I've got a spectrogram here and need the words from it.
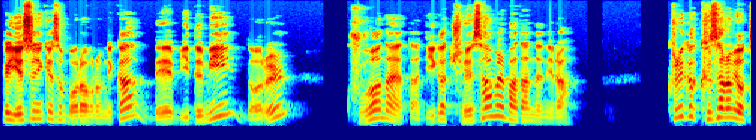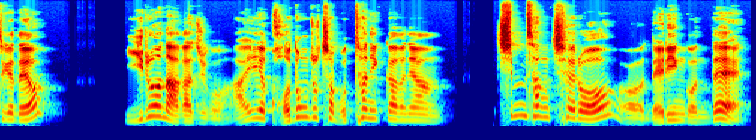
그러니까 예수님께서 뭐라 그럽니까? 내 믿음이 너를 구원하였다. 네가 죄삼을 받았느니라. 그러니까 그 사람이 어떻게 돼요? 일어나가지고 아예 거동조차 못하니까 그냥 침상채로 어, 내린 건데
